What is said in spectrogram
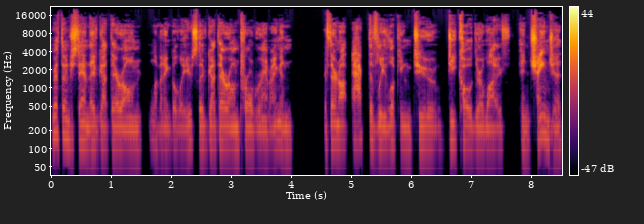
we have to understand they've got their own limiting beliefs. They've got their own programming. And if they're not actively looking to decode their life and change it,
